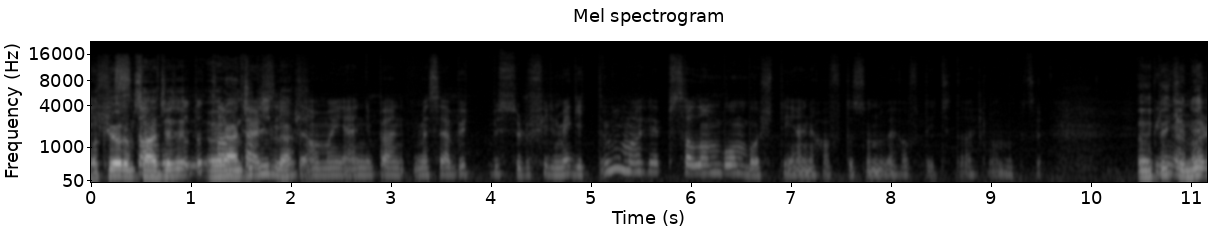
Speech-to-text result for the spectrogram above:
bakıyorum sadece da öğrenci değiller. Ama yani ben mesela bir, bir sürü filme gittim ama hep salon bomboştu yani hafta sonu ve hafta içi dahil olmak üzere. Ee, Bilmiyorum peki nedir?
